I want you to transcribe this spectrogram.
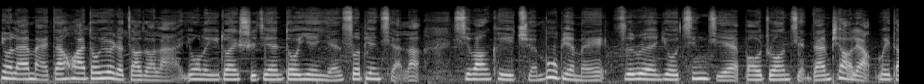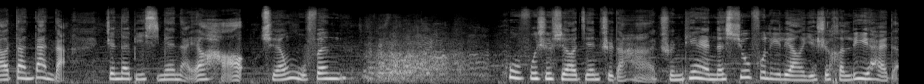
用来买淡化痘印儿的皂皂啦。用了一段时间，痘印颜色变浅了，希望可以全部变没，滋润又清洁，包装简单漂亮，味道淡淡的，真的比洗面奶要好，全五分。护肤是需要坚持的哈，纯天然的修复力量也是很厉害的。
